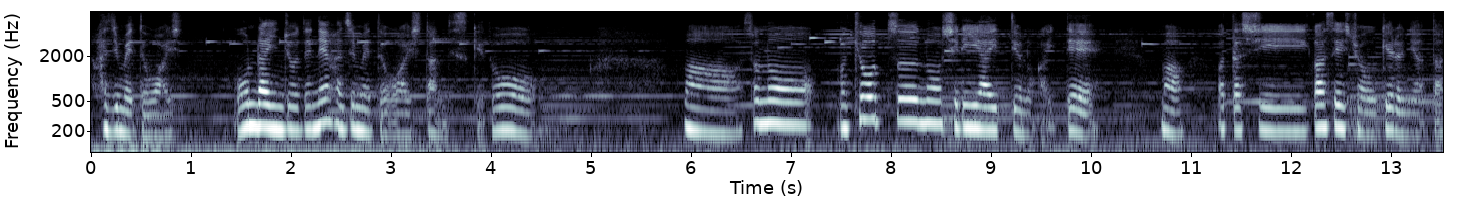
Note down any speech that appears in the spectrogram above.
初めてお会いしオンライン上でね初めてお会いしたんですけどまあその、まあ、共通の知り合いっていうのがいてまあ私がセッションを受けるにあたっ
